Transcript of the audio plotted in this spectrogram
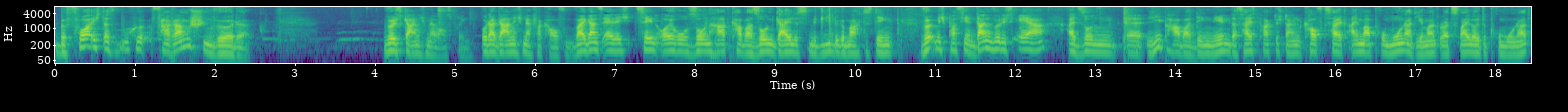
bevor ich das Buch verramschen würde, würde ich es gar nicht mehr rausbringen oder gar nicht mehr verkaufen. Weil ganz ehrlich, 10 Euro, so ein Hardcover, so ein geiles, mit Liebe gemachtes Ding, wird nicht passieren. Dann würde ich es eher als so ein äh, Liebhaberding nehmen. Das heißt praktisch, dann kauft es halt einmal pro Monat jemand oder zwei Leute pro Monat.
